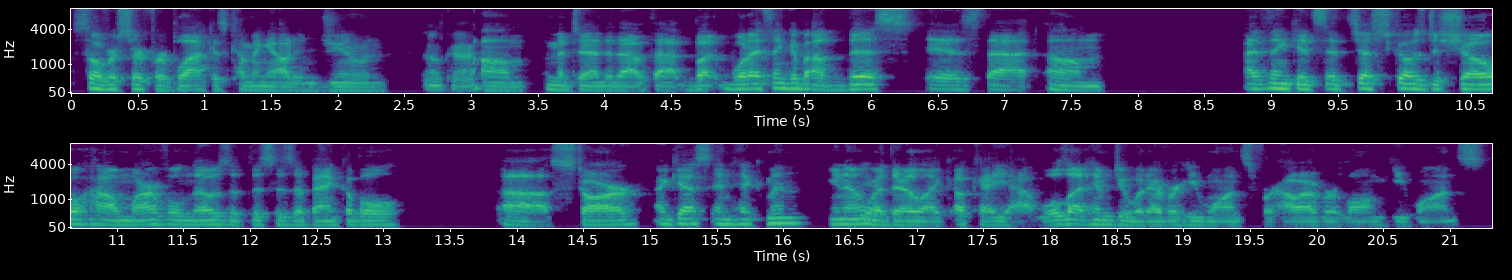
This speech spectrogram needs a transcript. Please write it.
Silver Surfer Black is coming out in June. Okay. Um, I meant to end it out with that. But what I think about this is that um, I think it's it just goes to show how Marvel knows that this is a bankable uh, star, I guess, in Hickman. You know, yeah. where they're like, okay, yeah, we'll let him do whatever he wants for however long he wants,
